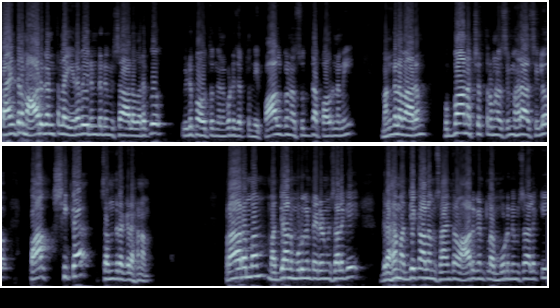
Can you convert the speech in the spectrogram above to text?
సాయంత్రం ఆరు గంటల ఇరవై రెండు నిమిషాల వరకు విడుపవుతుందని కూడా చెప్తుంది. పాల్గొన శుద్ధ పౌర్ణమి మంగళవారం ఉబ్బా నక్షత్రంలో సింహరాశిలో పాక్షిక చంద్రగ్రహణం. ప్రారంభం మధ్యాహ్నం మూడు గంటల ఇరవై నిమిషాలకి గ్రహ మధ్యకాలం సాయంత్రం ఆరు గంటల మూడు నిమిషాలకి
